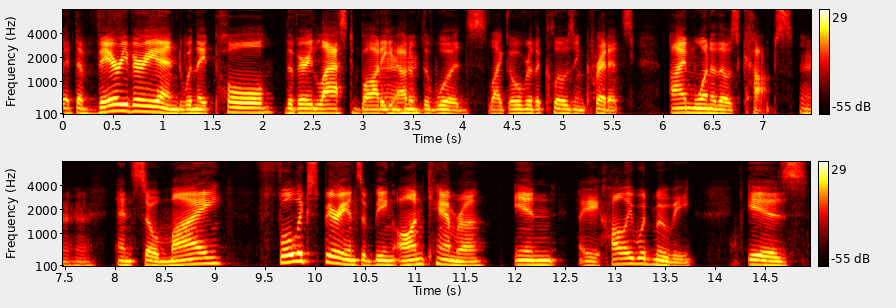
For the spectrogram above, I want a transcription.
at the very, very end when they pull the very last body out of the woods, like over the closing credits. I'm one of those cops. Mhm. And so my full experience of being on camera in a Hollywood movie is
